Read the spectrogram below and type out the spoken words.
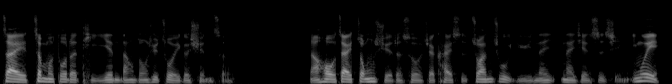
在这么多的体验当中去做一个选择。然后在中学的时候就开始专注于那那件事情，因为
